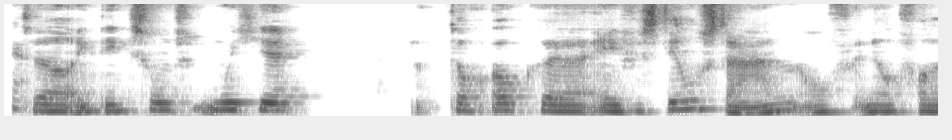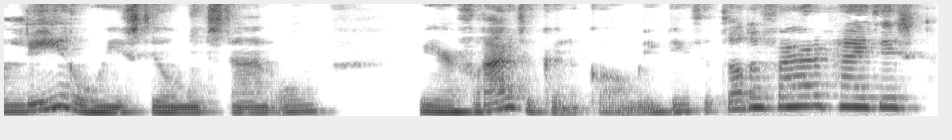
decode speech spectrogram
Terwijl ik denk, soms moet je toch ook uh, even stilstaan. Of in elk geval leren hoe je stil moet staan om weer vooruit te kunnen komen. Ik denk dat dat een vaardigheid is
